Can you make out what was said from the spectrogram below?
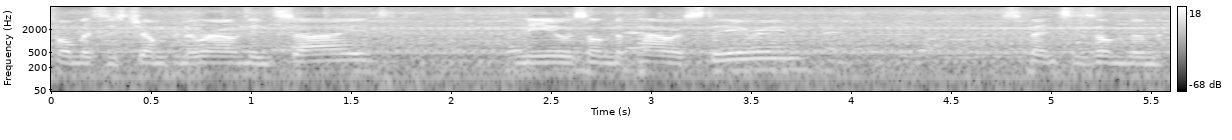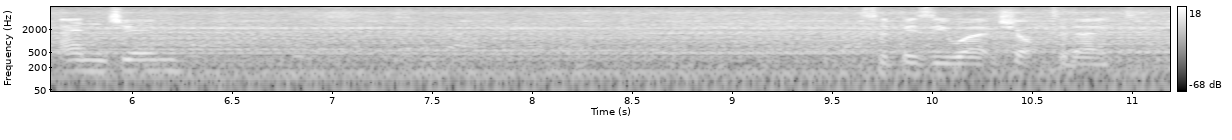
Thomas is jumping around inside, Neil's on the power steering, Spencer's on the engine. It's a busy workshop today.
